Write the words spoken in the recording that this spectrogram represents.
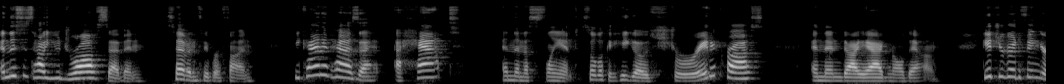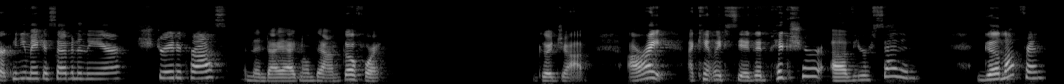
And this is how you draw seven. Seven, super fun. He kind of has a, a hat and then a slant. So look at, he goes straight across and then diagonal down. Get your good finger. Can you make a seven in the air? Straight across and then diagonal down. Go for it. Good job. All right. I can't wait to see a good picture of your seven. Good luck, friends.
